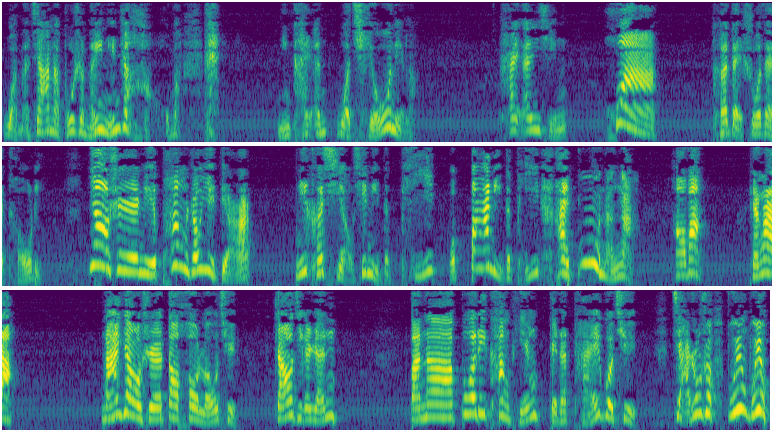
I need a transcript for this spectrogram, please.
我们家那不是没您这好吗？哎，您开恩，我求你了，开恩行，话可得说在头里。要是你碰着一点儿，你可小心你的皮，我扒你的皮还不能啊？好吧，平儿啊，拿钥匙到后楼去找几个人。把那玻璃炕屏给他抬过去。贾蓉说：“不用不用，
